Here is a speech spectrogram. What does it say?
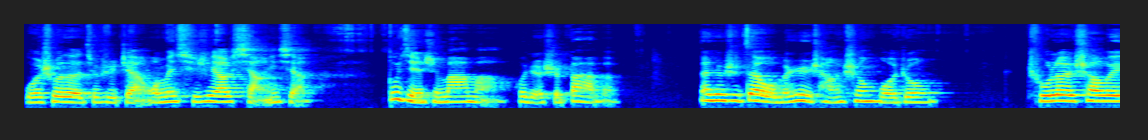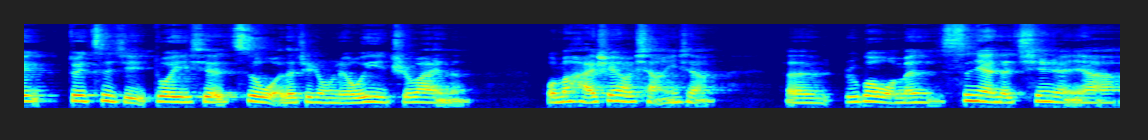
我说的就是这样。我们其实要想一想，不仅是妈妈或者是爸爸，那就是在我们日常生活中，除了稍微对自己多一些自我的这种留意之外呢，我们还是要想一想，呃，如果我们思念的亲人呀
